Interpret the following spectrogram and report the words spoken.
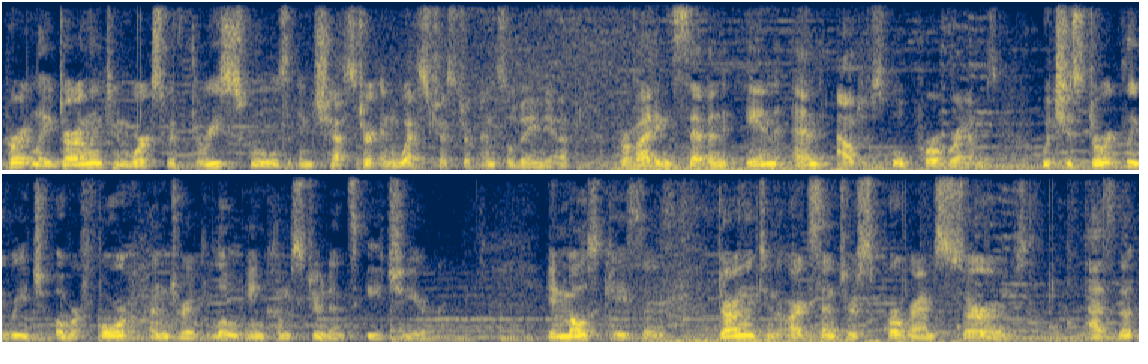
Currently, Darlington works with three schools in Chester and West Chester, Pennsylvania, providing seven in and out of school programs, which historically reach over 400 low income students each year. In most cases, Darlington Arts Center's program serves as the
